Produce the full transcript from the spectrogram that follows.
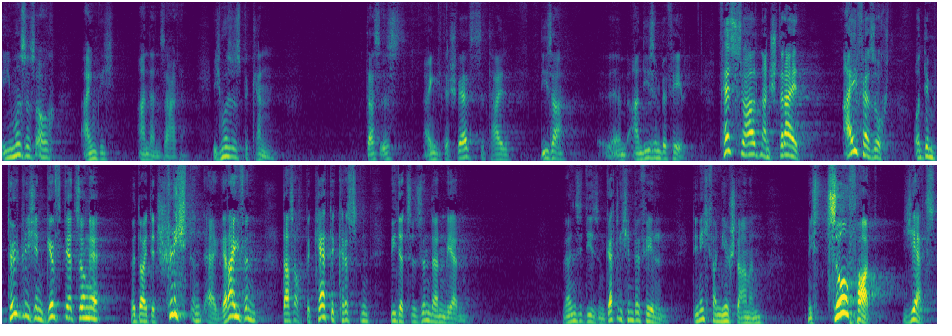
Ich muss es auch eigentlich anderen sagen. Ich muss es bekennen. Das ist eigentlich der schwerste Teil dieser, äh, an diesem Befehl. Festzuhalten an Streit, Eifersucht und dem tödlichen Gift der Zunge bedeutet schlicht und ergreifend, dass auch bekehrte Christen wieder zu Sündern werden. Wenn sie diesen göttlichen Befehlen, die nicht von mir stammen, nicht sofort, jetzt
